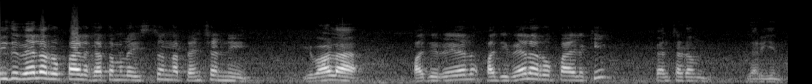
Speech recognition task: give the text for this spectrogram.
ఐదు వేల రూపాయల గతంలో ఇస్తున్న పెన్షన్ని ఇవాళ పదివేల పదివేల రూపాయలకి పెంచడం జరిగింది.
